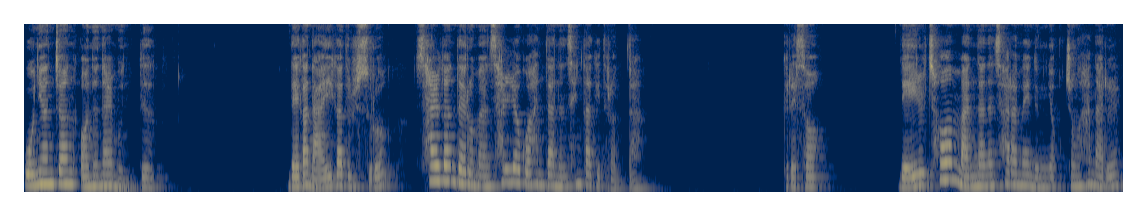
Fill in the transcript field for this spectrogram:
5년 전 어느 날 문득 내가 나이가 들수록 살던 대로만 살려고 한다는 생각이 들었다. 그래서 내일 처음 만나는 사람의 능력 중 하나를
